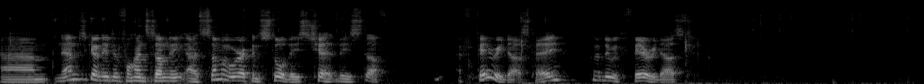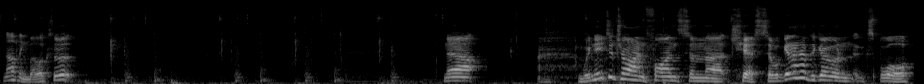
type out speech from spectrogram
Um, now I'm just going to need to find something, uh, somewhere where I can store these these stuff. Fairy dust, hey? What do I do with fairy dust? Nothing but looks of it. Now, we need to try and find some uh, chests. So we're going to have to go and explore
